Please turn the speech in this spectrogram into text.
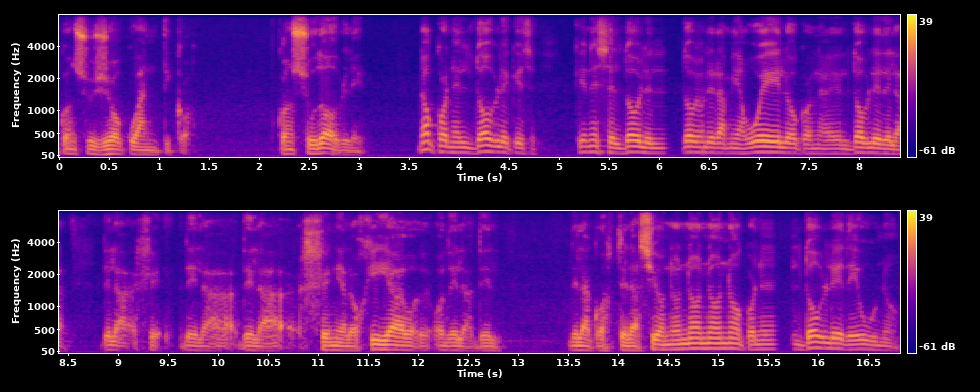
con su yo cuántico, con su doble, no con el doble que es ¿Quién es el doble? El doble era mi abuelo, con el doble de la, de la, de la, genealogía o, de, la, de, la constelación. No, no, no, no, con el doble de uno,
